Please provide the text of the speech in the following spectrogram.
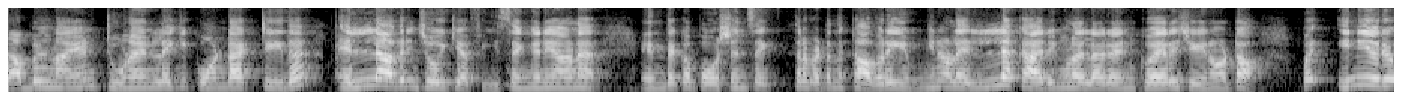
double nine two നയനിലേക്ക് കോൺടാക്ട് ചെയ്ത് എല്ലാവരും ചോദിക്കുക ഫീസ് എങ്ങനെയാണ്? എന്തൊക്കെ പോർഷൻസ് എത്ര പെട്ടെന്ന് കവർ ചെയ്യും? ഇങ്ങനെയുള്ള എല്ലാ കാര്യങ്ങളും എല്ലാവരും എൻക്വയറി ചെയ്യണം കേട്ടോ. അപ്പോൾ ഇനിയൊരു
